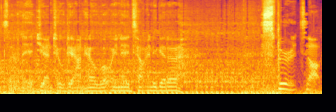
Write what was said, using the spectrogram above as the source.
It's only a gentle downhill, but we need something to get her spirits up.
